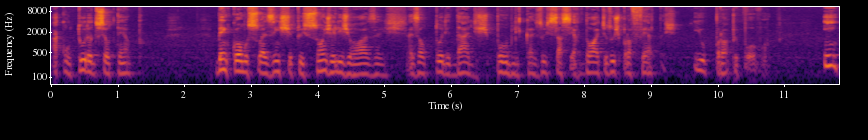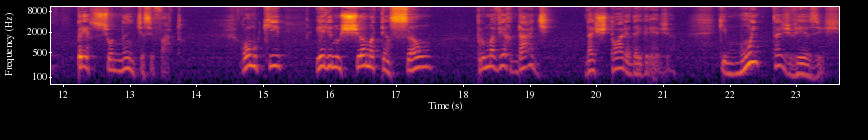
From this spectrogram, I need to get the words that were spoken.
a cultura do seu tempo, bem como suas instituições religiosas, as autoridades públicas, os sacerdotes, os profetas e o próprio povo. Impressionante esse fato. Como que ele nos chama atenção para uma verdade da história da igreja que muitas vezes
